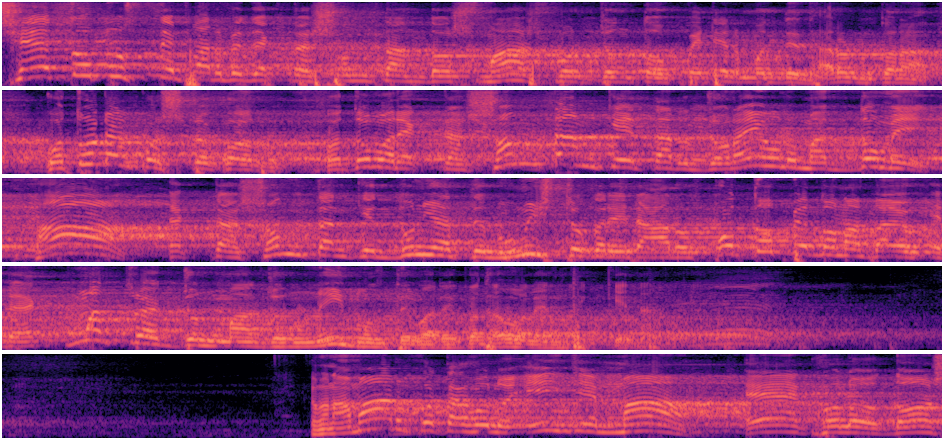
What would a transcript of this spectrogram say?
সে তো বুঝতে পারবে যে একটা সন্তান দশ মাস পর্যন্ত পেটের মধ্যে ধারণ করা কতটা কষ্টকর। অতবার একটা সন্তানকে তার জরায়ুর মাধ্যমে হ্যাঁ একটা সন্তানকে দুনিয়াতে ভূমিষ্ঠ করে, এটা আরও কত বেদনাদায়ক, এটা একমাত্র একজন মা জননেই বলতে পারে। কথা বলেন ঠিক কিনা? এখন আমার কথা হলো, এই যে মা এক হলো দশ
